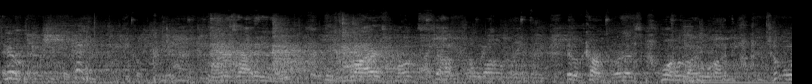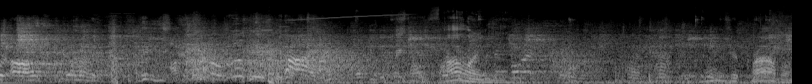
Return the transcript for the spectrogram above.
There's out in These Mars won't stop for long. It'll come for us one by one until we're all gone. Please, oh, God. Following me. What's your problem?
